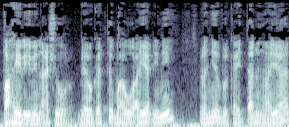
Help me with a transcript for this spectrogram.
Tahir ibn Ashur dia berkata bahawa ayat ini sebenarnya berkaitan dengan ayat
